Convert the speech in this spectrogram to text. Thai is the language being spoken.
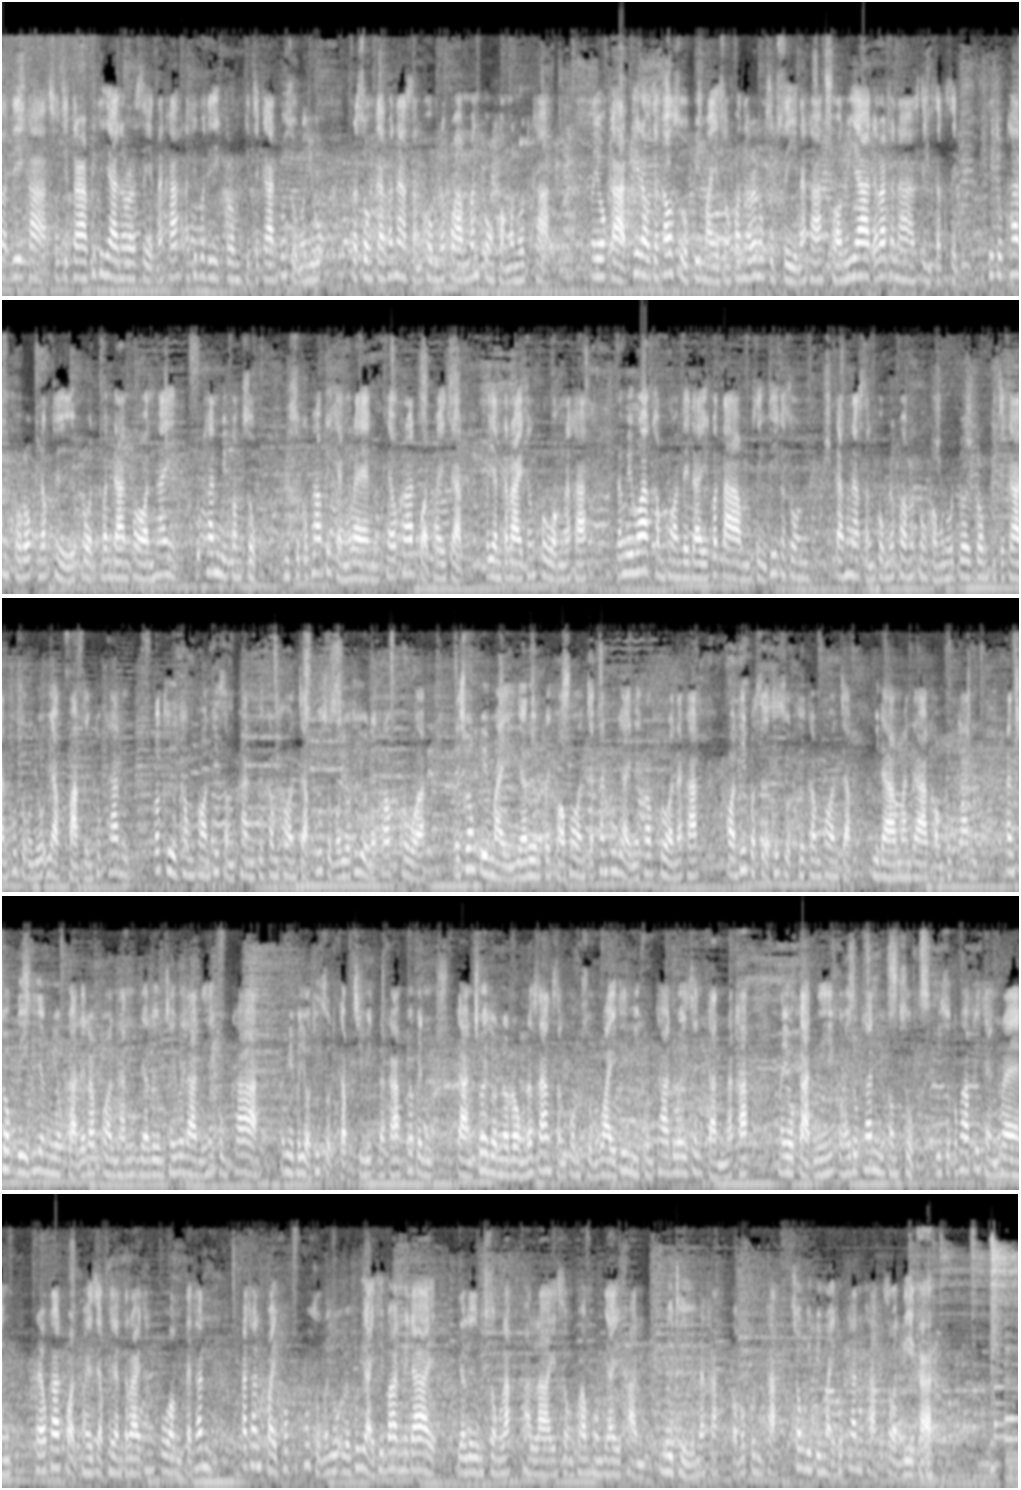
วัสดีค่ะ สุจิตราพิทยานรเศษนะคะ อธิบดีกรมกิจการผู้สูงอายุ กระทรวงการพัฒนาสังคมและความมั่นคงของมนุษย์ค่ะ ในโอกาสที่เราจะเข้าสู่ปีใหม่ 2564 นะคะ ขออนุญาตราธนาสิ่งศักดิ์สิทธิ์ที่ทุกท่านเคารพนับถือ โปรดบันดาลพรให้ทุกท่านมีความสุข มีสุขภาพที่แข็งแรง แคล้วคลาดปลอดภัยจากพยันตรายทั้งปวงนะคะ และไม่ว่าคำพรใด ๆ ก็ตามสิ่งที่กระทรวงการพัฒนาสังคมและความมั่นคงของมนุษย์โดยกรมกิจการผู้สูงอายุอยากฝากถึงทุกท่าน ก็คือคำพรที่สำคัญ คือคำพรจากผู้สูงอายุที่อยู่ในครอบครัว ในช่วงปีใหม่ อย่าลืมไปขอพรจากท่านผู้ใหญ่ในครอบครัวนะคะพรที่ประเสริฐที่สุดคือคำพรจากบิดามารดาของทุกท่าน ท่านโชคดีที่ยังมีโอกาสได้รับพรนั้น อย่าลืมใช้เวลานี้ให้คุ้มค่า และมีประโยชน์ที่สุดกับชีวิตนะคะ เพื่อเป็นการช่วยรณรงค์และสร้างสังคมสูงวัยที่มีคุณค่าด้วยเช่นกันนะคะ ในโอกาสนี้ขอให้ทุกท่านมีความสุข มีสุขภาพที่แข็งแรง แคล้วคลาดปลอดภัยจากพยันตรายทั้งปวง แต่ท่านถ้าท่านไปพบผู้สูงอายุหรือผู้ใหญ่ที่บ้านไม่ได้ อย่าลืมส่งรักผ่านไลน์ส่งความห่วงใยผ่านมือถือนะคะ ขอบพระคุณค่ะโชคดีปีใหม่ทุกท่านค่ะ สวัสดีค่ะ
